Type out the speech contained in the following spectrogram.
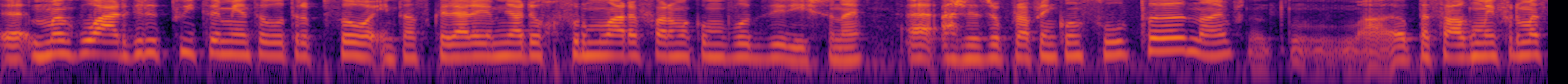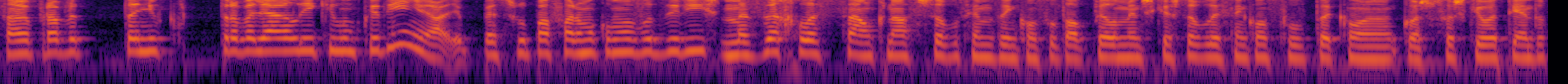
eh, magoar gratuitamente a outra pessoa. Então, se calhar é melhor eu reformular a forma como vou dizer isto, não é? Ah, Às vezes eu próprio em consulta, não é? Portanto, a passar alguma informação, eu próprio tenho que trabalhar ali aquilo um bocadinho. Eu peço desculpa a forma como eu vou dizer isto, mas a relação que nós estabelecemos em consulta, ou pelo menos que eu estabeleço em consulta com, com as pessoas que eu atendo,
